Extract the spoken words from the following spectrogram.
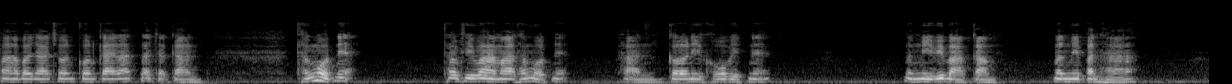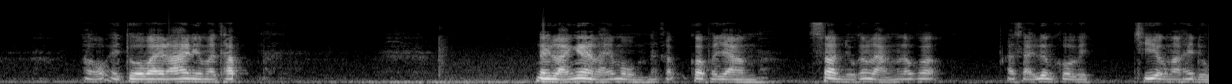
ภาประชาชนกลไกรัฐราชการ ทั้งหมดเนี่ยเท่าที่ว่ามาทั้งหมดเนี่ยผ่านกรณีโควิดเนี่ยมันมีวิบากกรรม มันมีปัญหา เอาไอ้ตัวไวรัสเนี่ยมาทับ ในหลายแง่หลายมุมนะครับ ก็พยายามซ่อนอยู่ข้างหลัง แล้วก็อาศัยเรื่องโควิดชี้ออกมาให้ดู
